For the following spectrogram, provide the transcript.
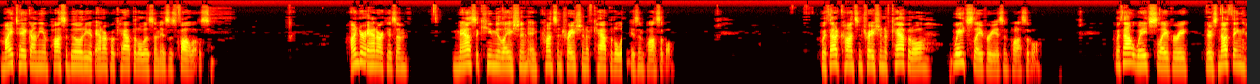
My take on the impossibility of anarcho-capitalism is as follows. Under anarchism, mass accumulation and concentration of capital is impossible. Without concentration of capital, wage slavery is impossible. Without wage slavery, there's nothing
